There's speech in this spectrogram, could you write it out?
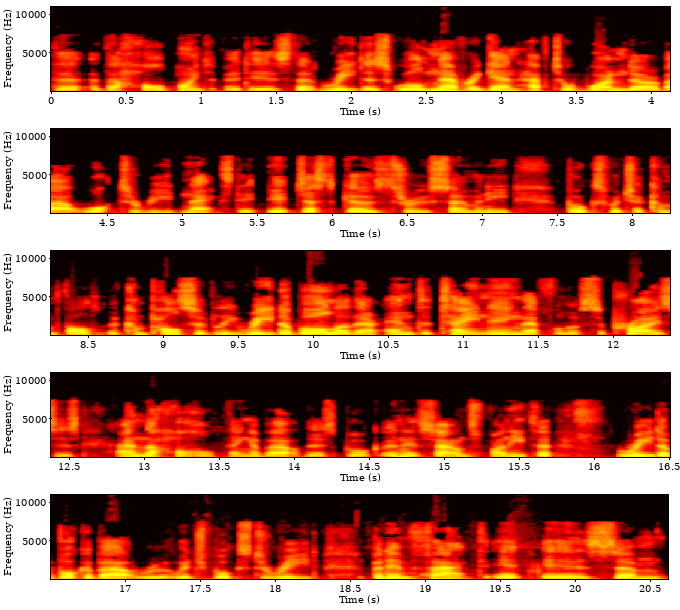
the the whole point of it is that readers will never again have to wonder about what to read next. It, it just goes through so many books which are compul- compulsively readable, or they're entertaining, they're full of surprises, and the whole thing about this book. And it sounds funny to read a book about re- which books to read, but in fact, it is um,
